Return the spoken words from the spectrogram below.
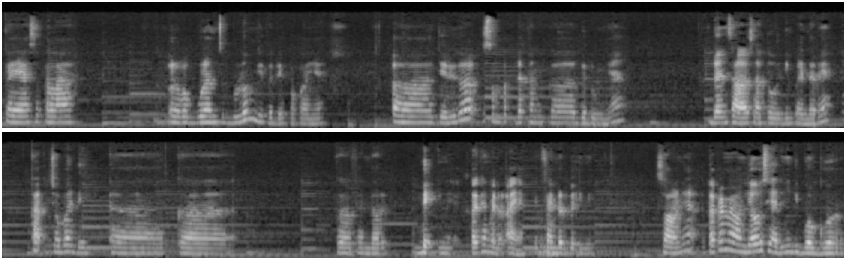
kayak setelah beberapa bulan sebelum gitu deh pokoknya. Eh, jadi tuh sempet datang ke gedungnya dan salah satu wedding plannernya kak coba deh eh, ke ke vendor B ini. Tadi kan vendor A ya vendor B ini. Soalnya tapi memang jauh sih adanya di Bogor.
